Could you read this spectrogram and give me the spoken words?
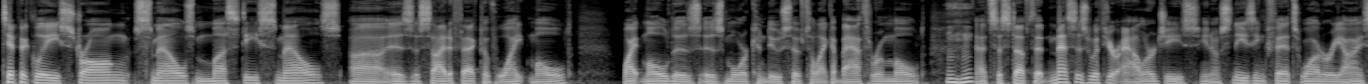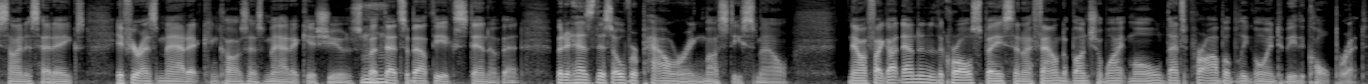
typically, strong smells, musty smells, uh, is a side effect of white mold. White mold is is more conducive to like a bathroom mold. That's the stuff that messes with your allergies. You know, sneezing fits, watery eyes, sinus headaches. If you're asthmatic, can cause asthmatic issues. But that's about the extent of it. But it has this overpowering musty smell. Now, if I got down into the crawl space and I found a bunch of white mold, that's probably going to be the culprit.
